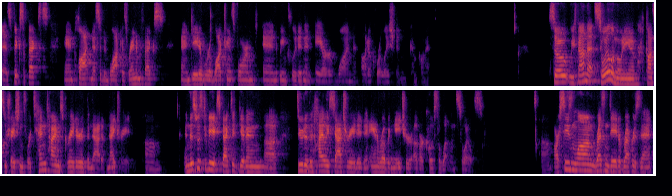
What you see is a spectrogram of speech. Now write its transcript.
as fixed effects and plot nested in block as random effects. And data were log transformed and we included an AR1 autocorrelation component. So we found that soil ammonium concentrations were 10 times greater than that of nitrate. Um, and this was to be expected given uh, due to the highly saturated and anaerobic nature of our coastal wetland soils. Um, our season-long resin data represent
